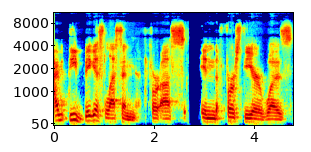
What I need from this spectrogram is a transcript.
I, the biggest lesson for us in the first year was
